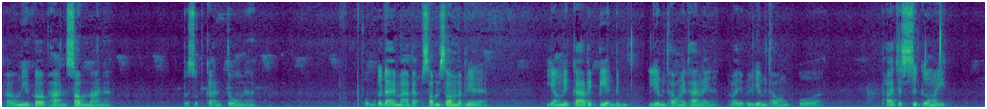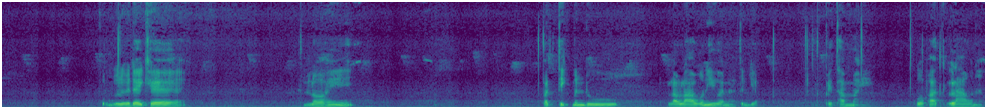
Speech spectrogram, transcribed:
พระองค์นี้ก็ผ่านซ่อมมานะ ประสบการณ์ตรงนะ ผมก็ได้มาแบบซ่อมๆแบบนี้แหละ ยังไม่กล้าไปเปลี่ยนเป็นเลี่ยมทองให้ท่านเลยนะว่าจะไปเลี่ยมทองกลัวพระจะสึกออกมาอีก ผมก็เลยได้แค่ รอให้พลาสติกมันดูล้าวๆกว่านี้ก่อนนะถึงจะไปทำใหม่กลัวผัดล้าวนะ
